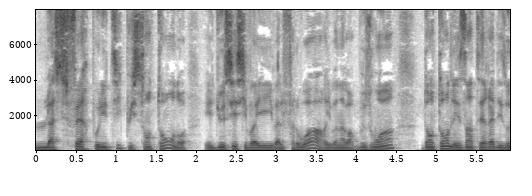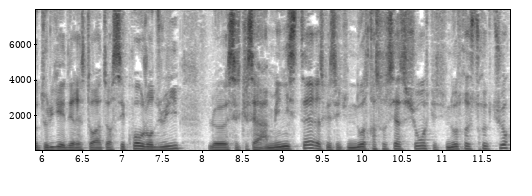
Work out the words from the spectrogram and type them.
la sphère politique puisse s'entendre? Et Dieu sait s'il va, il va le falloir, il va en avoir besoin d'entendre les intérêts des hôteliers et des restaurateurs. C'est quoi aujourd'hui le, c'est ce que c'est un ministère, est-ce que c'est une autre association, est-ce que c'est une autre structure?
